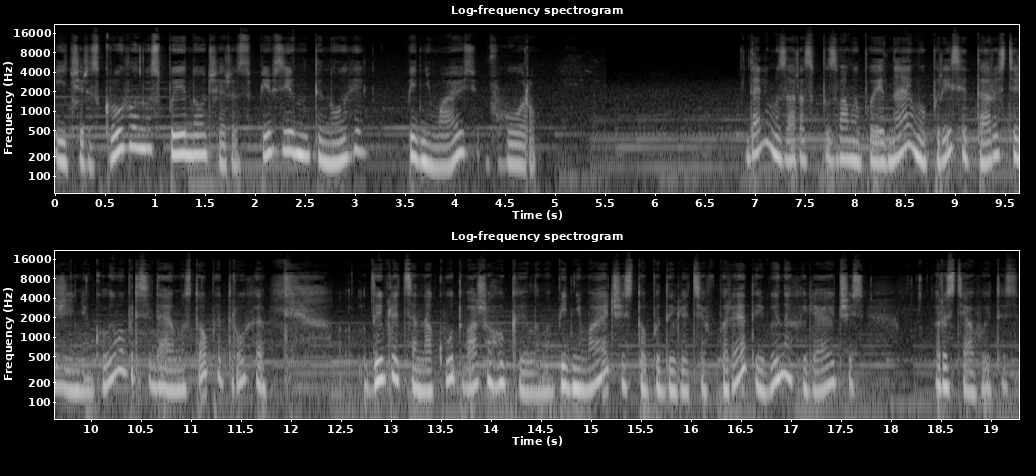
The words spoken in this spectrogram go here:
і через круглену спину, через півзігнуті ноги піднімаюсь вгору. Далі ми зараз з вами поєднаємо присід та розтяжіння. Коли ми присідаємо, стопи трохи дивляться на кут вашого килима. Піднімаючись, стопи дивляться вперед, і ви, нахиляючись, розтягуєтесь.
